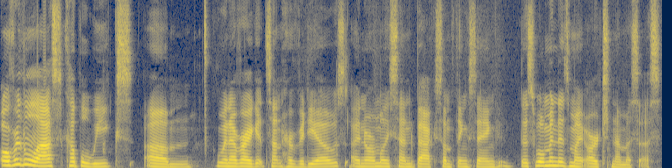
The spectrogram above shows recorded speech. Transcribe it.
over the last couple weeks, um, whenever I get sent her videos, I normally send back something saying, This woman is my arch nemesis.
